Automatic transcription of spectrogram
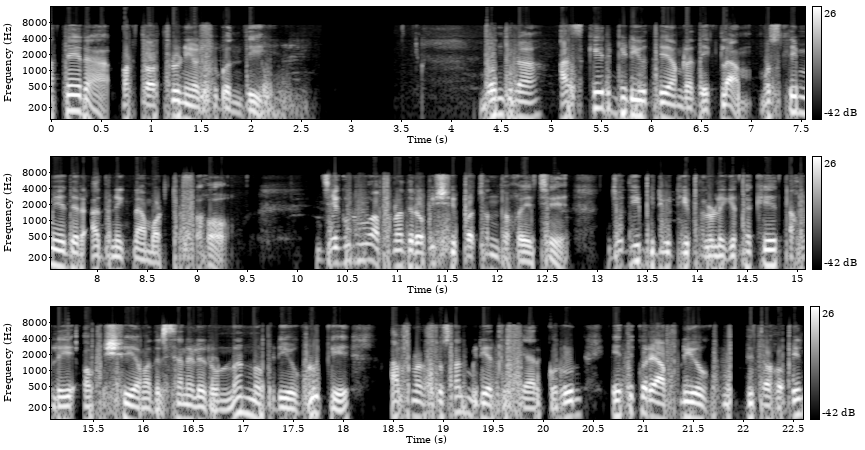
আতেরা অর্থ অতুলনীয় সুগন্ধি। বন্ধুরা, আজকের ভিডিওতে আমরা দেখলাম মুসলিম মেয়েদের আধুনিক নাম অর্থ সহ যেগুলো আপনাদের অবশ্যই পছন্দ হয়েছে। যদি ভিডিওটি ভালো লেগে থাকে, তাহলে অবশ্যই আমাদের চ্যানেলের অন্যান্য ভিডিওগুলোকে আপনার সোশ্যাল মিডিয়াতে শেয়ার করুন। এতে করে আপনিও উপকৃত হবেন,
